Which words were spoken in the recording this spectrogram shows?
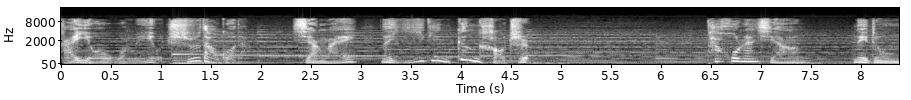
还有我没有吃到过的。想来那一定更好吃。他忽然想，那种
